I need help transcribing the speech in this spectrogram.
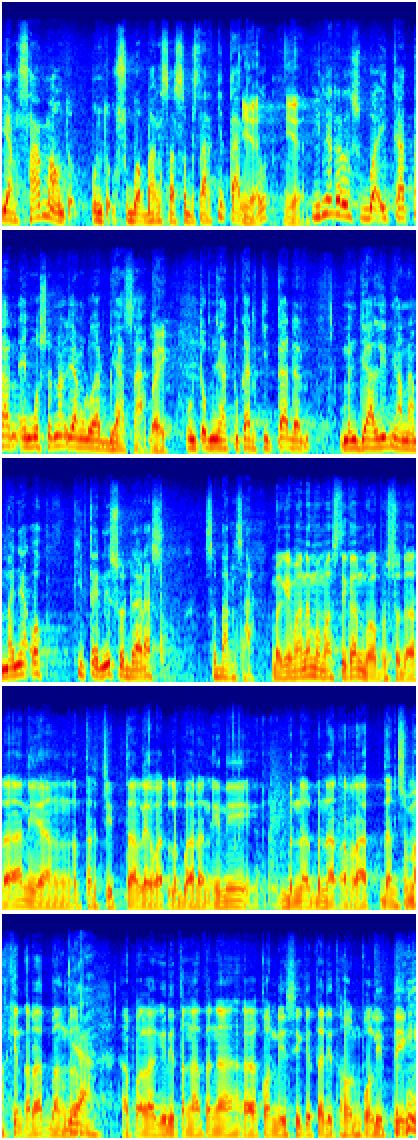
yang sama untuk untuk sebuah bangsa sebesar kita Iya, gitu, iya. ini adalah sebuah ikatan emosional yang luar biasa Baik. untuk menyatukan kita dan menjalin yang namanya oh kita ini saudara sebangsa. Bagaimana memastikan bahwa persaudaraan yang tercipta lewat Lebaran ini benar-benar erat dan semakin erat, Bang Don? Ya. Apalagi di tengah-tengah eh, kondisi kita di tahun politik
